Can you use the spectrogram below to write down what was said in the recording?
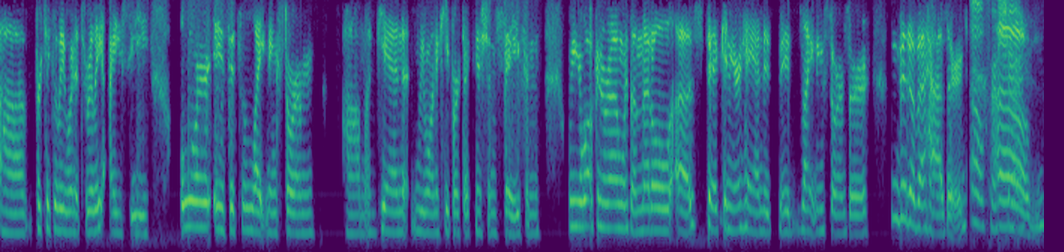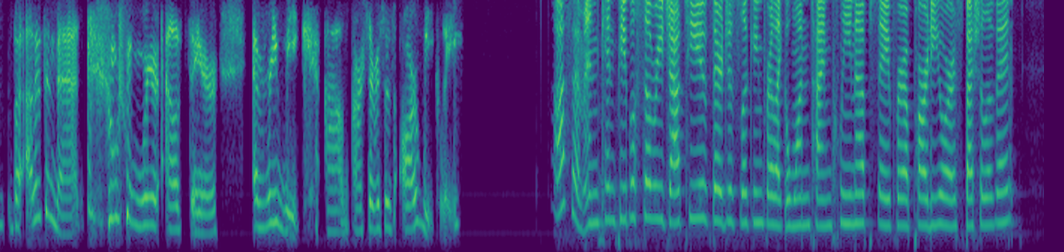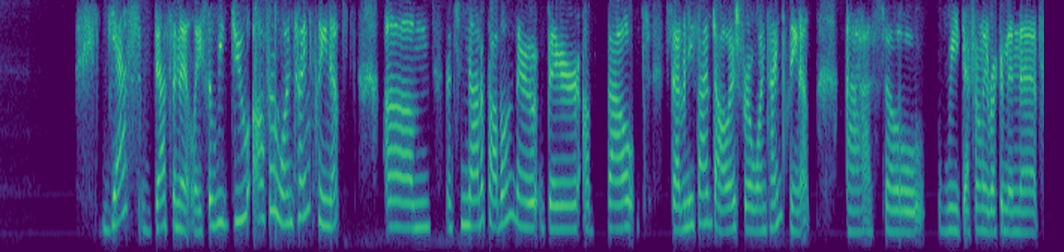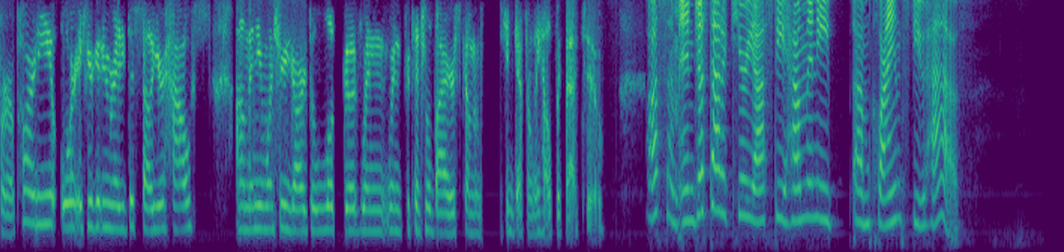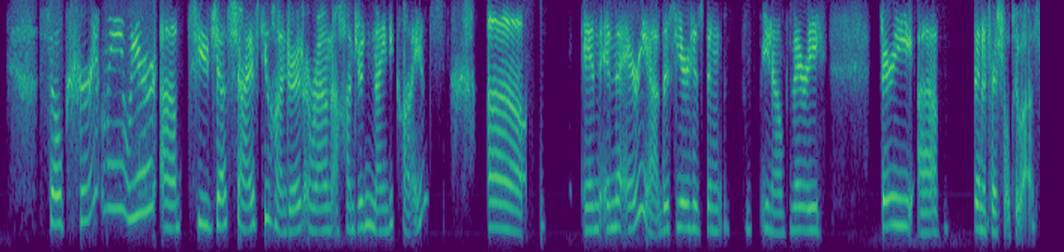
uh, particularly when it's really icy, or if it's a lightning storm um, again, we want to keep our technicians safe. And when you're walking around with a metal uh, stick in your hand, it, it, lightning storms are a bit of a hazard. Oh, for sure. Um, but other than that, we're out there every week. Um, our services are weekly. Awesome. And can people still reach out to you if they're just looking for like a one time cleanup, say for a party or a special event? Yes, definitely. So we do offer one time cleanups. Um, it's not a problem. They're they're about seventy five dollars for a one time cleanup. Uh, so we definitely recommend that for a party or if you're getting ready to sell your house um, and you want your yard to look good when when potential buyers come. We can definitely help with that too. Awesome. And just out of curiosity, how many um, clients do you have? So currently we're up to just shy of 200, around 190 clients um, in in the area. This year has been, you know, very, very uh, beneficial to us.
